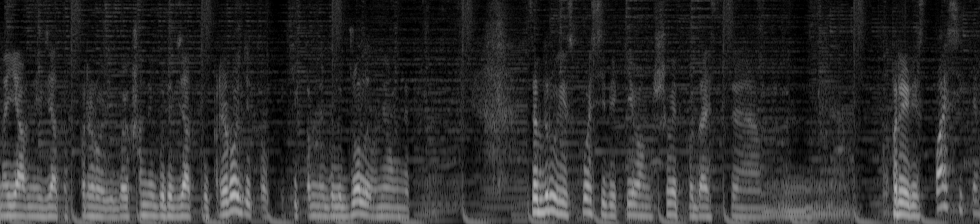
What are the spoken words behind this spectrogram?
наявний взяток в природі. Бо якщо не буде взятку в природі, то які там не були бджоли, вони вам не принесуть. Це другий спосіб, який вам швидко дасть е, приріст пасіки.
